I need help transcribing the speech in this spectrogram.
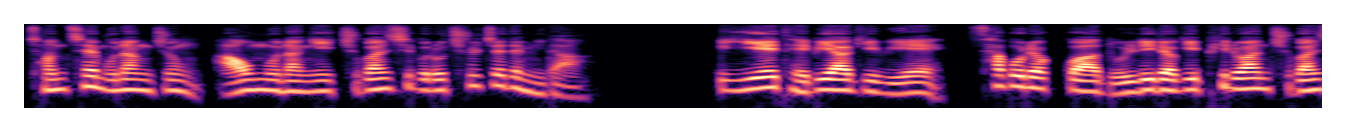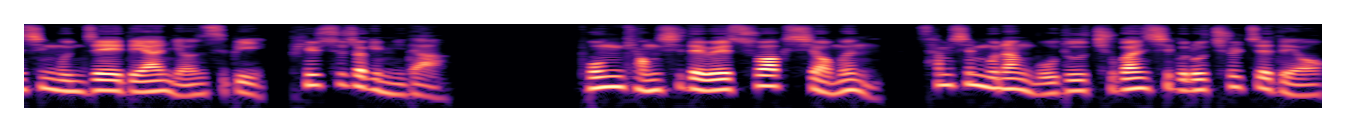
전체 문항 중 9문항이 주관식으로 출제됩니다. 이에 대비하기 위해 사고력과 논리력이 필요한 주관식 문제에 대한 연습이 필수적입니다. 본 경시대회 수학시험은 30문항 모두 주관식으로 출제되어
